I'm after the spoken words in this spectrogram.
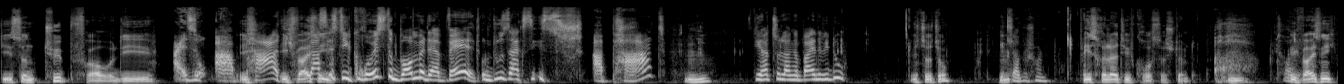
die ist so ein Typ Frau, die Also apart. Ich- ich weiß das nicht. ist die größte Bombe der Welt. Und du sagst, sie ist apart? Mhm. Die hat so lange Beine wie du. ist das so? Ich glaube schon. Ist relativ groß, das stimmt. Toll. Ich weiß nicht,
